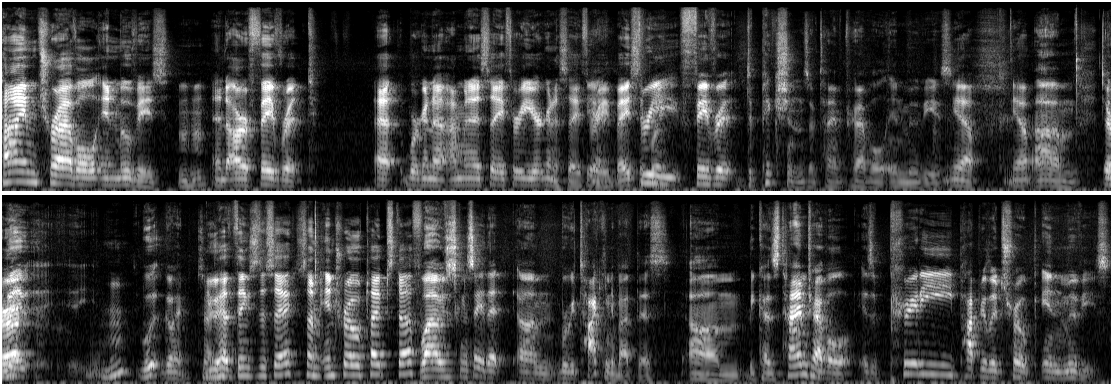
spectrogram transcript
time travel in movies Mm-hmm. and our favorite. At, we're gonna. I'm gonna say three. You're gonna say three. Basically. Three favorite depictions of time travel in movies. Yeah. Yeah. Um. There are- Mhm. Go ahead. Sorry. You had things to say? Some intro type stuff? Well, I was just going to say that um, we're talking about this um, because time travel is a pretty popular trope in movies.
